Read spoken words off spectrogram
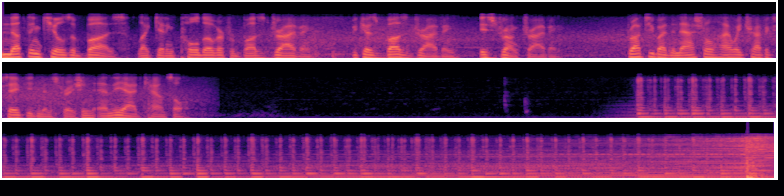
Nothing kills a buzz like getting pulled over for buzz driving, because buzz driving is drunk driving. Brought to you by the National Highway Traffic Safety Administration and the Ad Council.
